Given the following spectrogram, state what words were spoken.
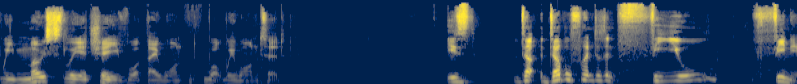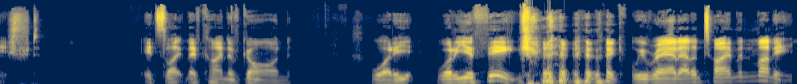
we mostly achieve what they want what we wanted. Is D- Double Fine doesn't feel finished. It's like they've kind of gone what do you what do you think? like we ran out of time and money.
